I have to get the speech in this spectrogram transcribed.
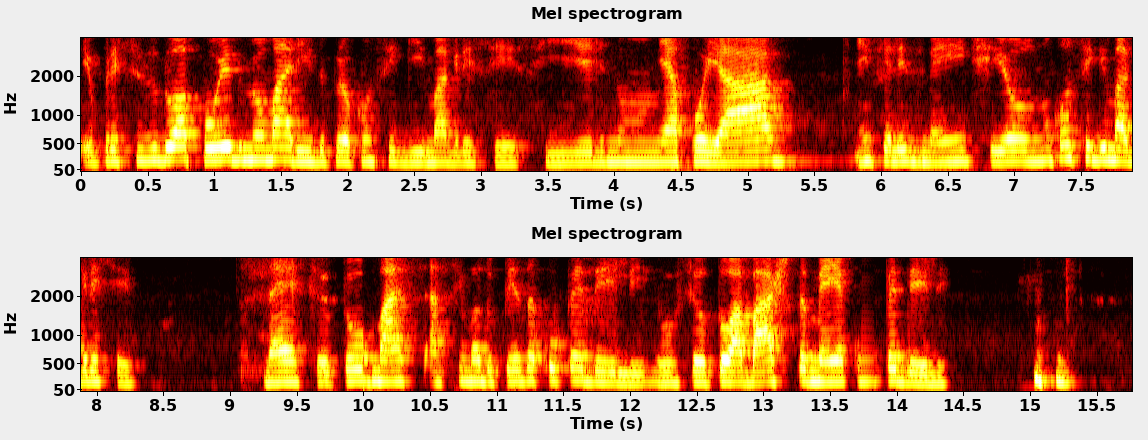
eu preciso do apoio do meu marido para eu conseguir emagrecer. Se ele não me apoiar, infelizmente, eu não consigo emagrecer. Né? Se eu estou mais acima do peso, a culpa é dele. Ou se eu estou abaixo, também a culpa é dele.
